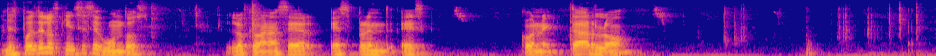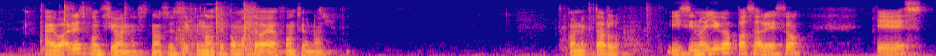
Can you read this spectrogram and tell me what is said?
Después de los 15 segundos, lo que van a hacer es, es conectarlo Hay varias funciones. No sé si no sé cómo te vaya a funcionar. Conectarlo. Y si no llega a pasar eso, es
